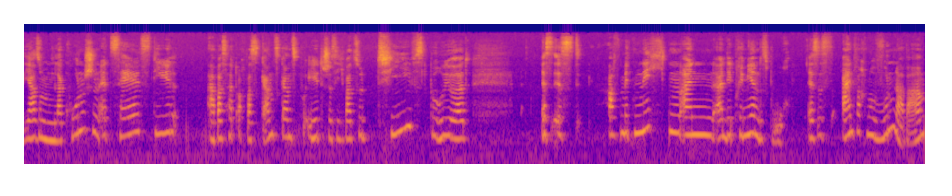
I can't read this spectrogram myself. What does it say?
ja, so einem lakonischen Erzählstil, aber es hat auch was ganz, ganz Poetisches. Ich war zutiefst berührt. Es ist auf mitnichten ein, ein deprimierendes Buch. Es ist einfach nur wunderbar.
